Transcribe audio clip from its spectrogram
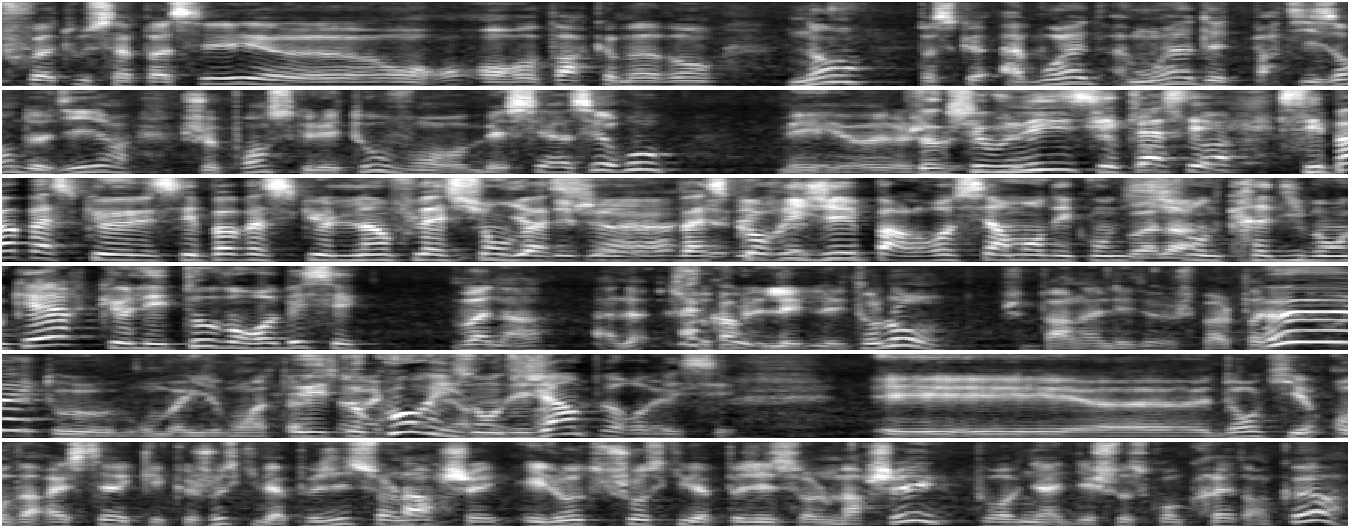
fois tout ça passé, on, repart comme avant. Non, parce qu'à moins, à moins d'être partisan de dire, je pense que les taux vont baisser à zéro. Mais Donc, ce que vous dites, c'est que là, c'est pas parce que c'est pas parce que l'inflation va, se, va se corriger par le resserrement des conditions de crédit bancaire que les taux vont rebaisser. Voilà, surtout les, taux longs. Je parle, je parle pas des taux, bon, bah, ils vont Les taux courts, ils ont déjà un peu rebaissé. Et euh, donc, on va rester avec quelque chose qui va peser sur le marché. Et l'autre chose qui va peser sur le marché, pour revenir à des choses concrètes encore,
